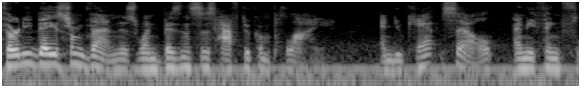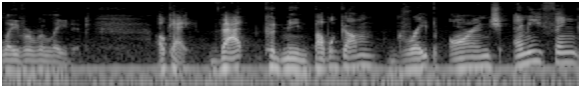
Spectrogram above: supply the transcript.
30 days from then is when businesses have to comply. And you can't sell anything flavor related. Okay, that could mean bubblegum, grape, orange, anything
